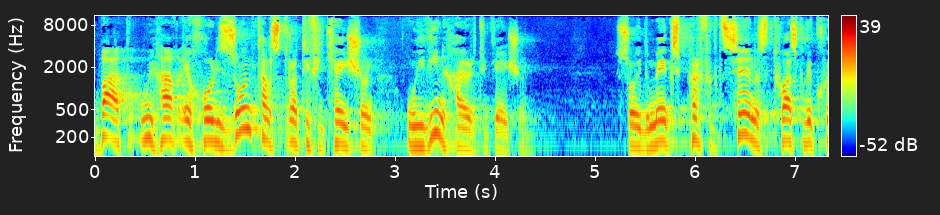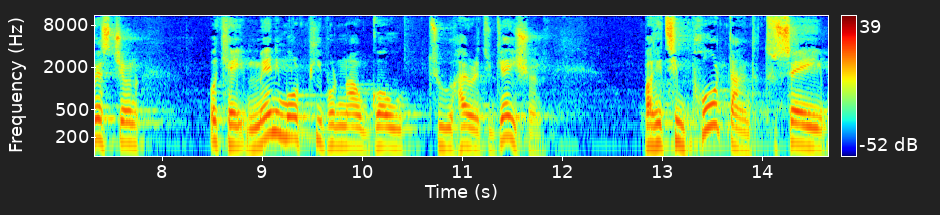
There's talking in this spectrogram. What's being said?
but we have a horizontal stratification within higher education. So it makes perfect sense to ask the question okay, many more people now go to higher education, but it's important to say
